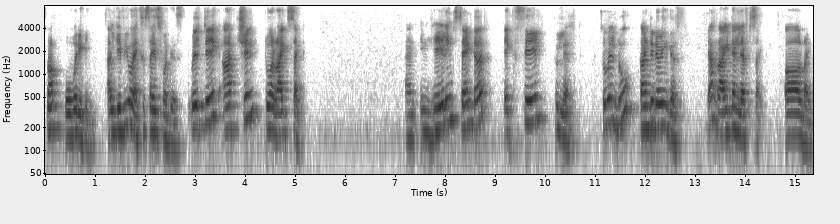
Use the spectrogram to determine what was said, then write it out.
stop overeating. I'll give you an exercise for this. We'll take our chin to our right side. And inhaling center, exhale to left. So we'll do continuing this. Yeah, right and left side. All right.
